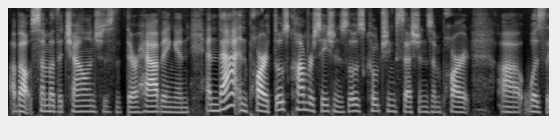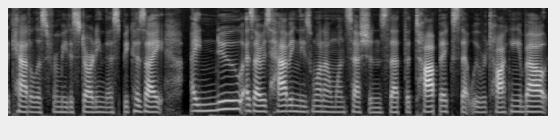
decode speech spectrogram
about some of the challenges that they're having. And and that in part those conversations those coaching sessions in part uh, was the catalyst for me to starting this because I I knew as I was having these one-on-one sessions that the topics that we were talking about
